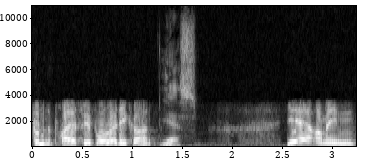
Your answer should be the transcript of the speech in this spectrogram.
From the players we've already got, Yes. Yeah, I mean,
